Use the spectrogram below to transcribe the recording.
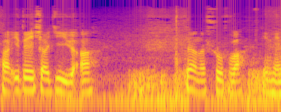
啊，一堆小鲫鱼啊，非常的舒服啊，今天。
